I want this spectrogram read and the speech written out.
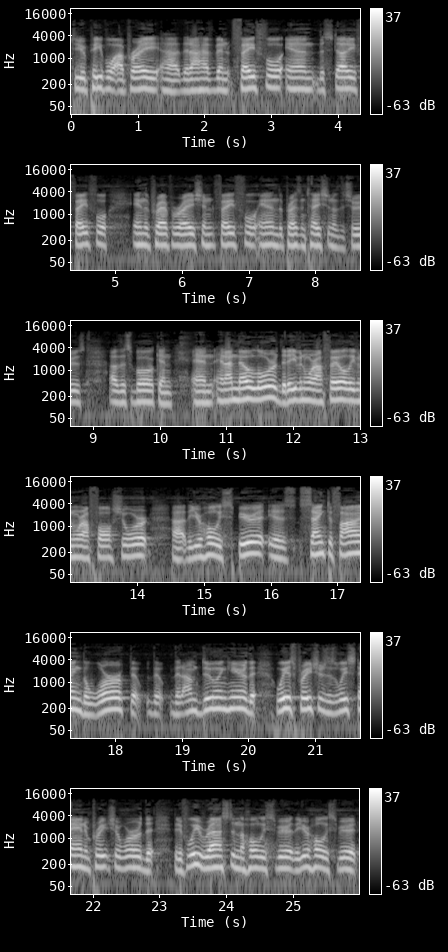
to your people. I pray uh, that I have been faithful in the study, faithful in the preparation, faithful in the presentation of the truths of this book. And, and, and I know, Lord, that even where I fail, even where I fall short, uh, that your Holy Spirit is sanctifying the work that, that, that I'm doing here, that we as preachers, as we stand and preach your word, that, that if we rest in the Holy Spirit, that your Holy Spirit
